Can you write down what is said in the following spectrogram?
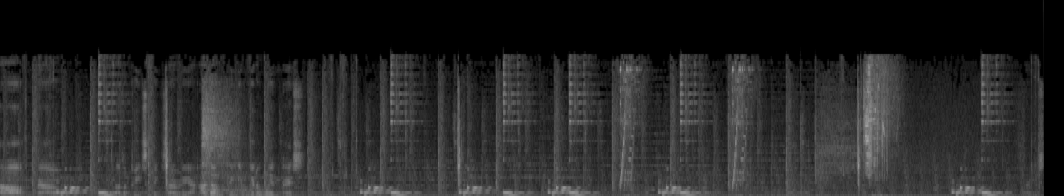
Oh, no. Another piece of Exodia. I don't think I'm gonna win this. Face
